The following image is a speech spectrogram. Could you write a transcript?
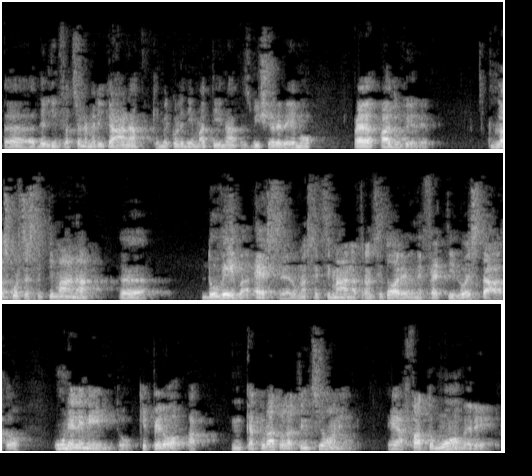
eh, dell'inflazione americana che mercoledì mattina sviscereremo eh, a dovere. La scorsa settimana eh, doveva essere una settimana transitoria, in effetti lo è stato, un elemento che però ha catturato l'attenzione e ha fatto muovere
